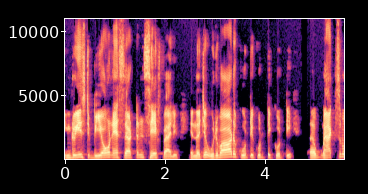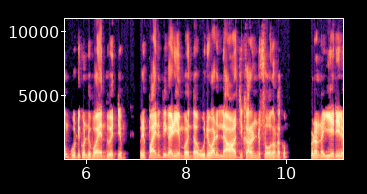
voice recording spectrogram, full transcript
increased beyond a certain safe value എന്ന് വെച്ചാൽ ഒരുപാട് കൂട്ടി കൂട്ടി കൂട്ടി മാക്സിമം കൂട്ടിക്കൊണ്ട് പോയാൽ എന്ത് പറ്റും? ഒരു പരിധി കഴിയുമ്പോൾ എന്താ ഒരുപാട് ലാർജ് കറണ്ട് ഫ്ലോ നടക്കും. ഇവിടെ ഉണ്ട് ഈ ഏരിയയിൽ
